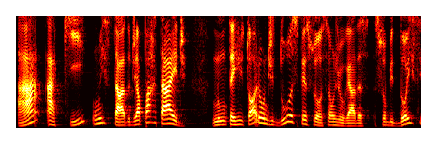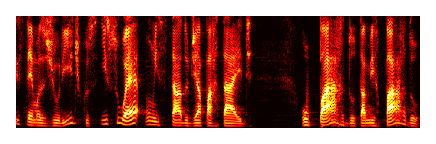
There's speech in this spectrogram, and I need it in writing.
há aqui um estado de apartheid. Num território onde duas pessoas são julgadas sob dois sistemas jurídicos, isso é um estado de apartheid. O Pardo, Tamir Pardo,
